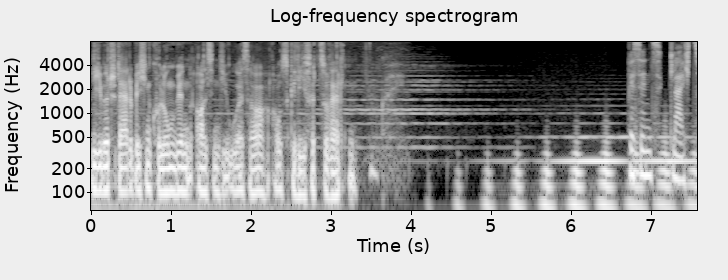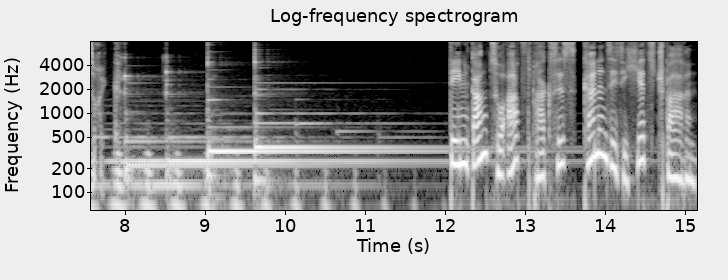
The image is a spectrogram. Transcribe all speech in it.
lieber sterbe ich in Kolumbien, als in die USA ausgeliefert zu werden. Okay. Wir sind gleich zurück. Den Gang zur Arztpraxis können Sie sich jetzt sparen,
